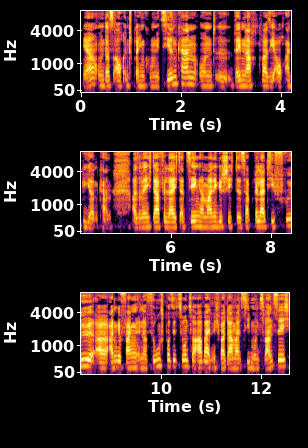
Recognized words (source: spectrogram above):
ja, und das auch entsprechend kommunizieren kann und äh, demnach quasi auch agieren kann. Also wenn ich da vielleicht erzählen kann, meine Geschichte ist, habe relativ früh äh, angefangen in einer Führungsposition zu arbeiten. Ich war damals 27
